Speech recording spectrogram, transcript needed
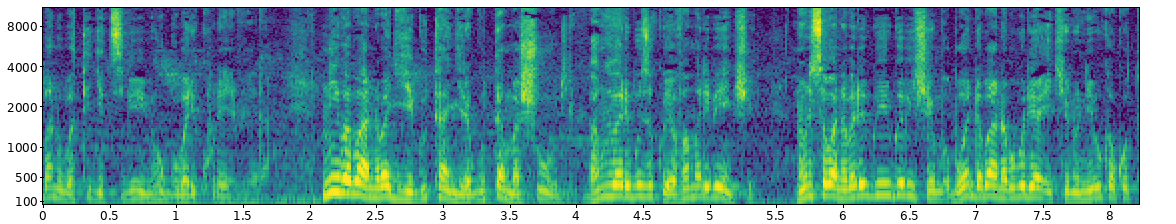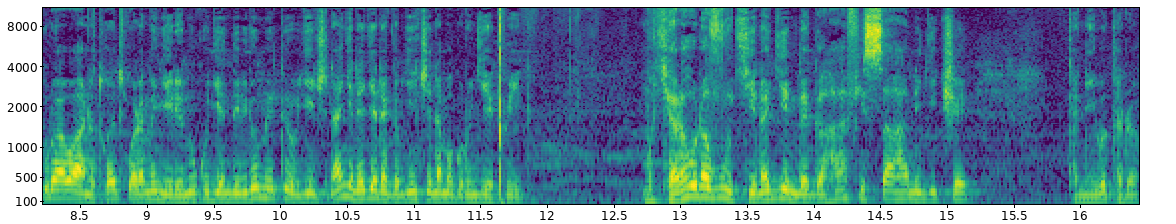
bano bategetsi b'ibi bihugu bari kurebera. Niba abana bagiye gutangira guta amashuri bamwe bari buze kuyavamo ari benshi. None se abana bari bwirwe bishe wenda abana bo buriya ikintu nibuka ko turi abana twari twaramenyereye ni ukugenda ibirometero byinshi. Nanjye nagendaga byinshi n'amaguru ngiye kwiga. Mu cyaro aho navukiye nagendaga hafi isaha n'igice. Kanibuka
